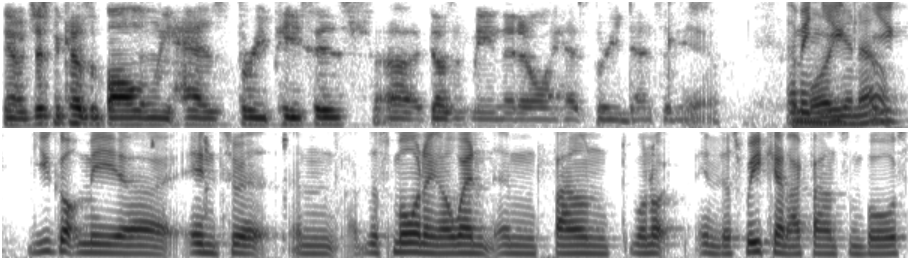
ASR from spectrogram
you know just because a ball only has three pieces uh, doesn't mean that it only has three densities. Yeah. The I mean, more you, you know. you you got me uh, into it, and this morning I went and found well, not in this weekend I found some balls,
